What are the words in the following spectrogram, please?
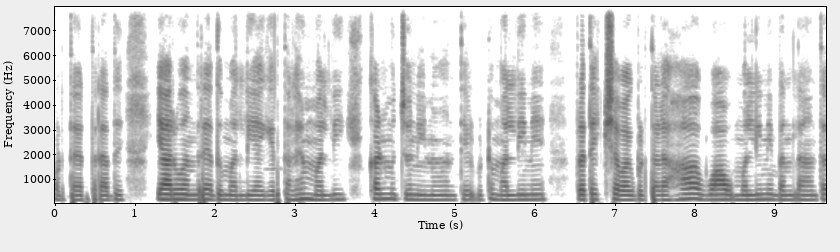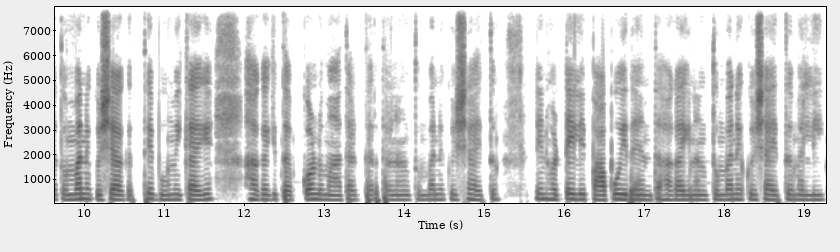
ಕೊಡ್ತಾ ಇರ್ತಾರೆ. ಅದು ಯಾರು ಅಂದರೆ, ಅದು ಮಲ್ಲಿ ಆಗಿರ್ತಾಳೆ. ಮಲ್ಲಿ ಕಣ್ಮುಚ್ಚು ನೀನು ಅಂತೇಳ್ಬಿಟ್ಟು ಮಲ್ಲಿನೇ ಪ್ರತ್ಯಕ್ಷವಾಗಿಬಿಡ್ತಾಳೆ. ಹಾ, ವಾವ್, ಮಲ್ಲಿನಿ ಬಂದ್ಲಾ ಅಂತ ತುಂಬಾ ಖುಷಿ ಆಗುತ್ತೆ ಭೂಮಿಕಾಗೆ. ಹಾಗಾಗಿ ತಪ್ಕೊಂಡು ಮಾತಾಡ್ತಾ ಇರ್ತಾಳೆ. ನನಗೆ ತುಂಬಾ ಖುಷಿ ಆಯಿತು. ನಿನ್ನ ಹೊಟ್ಟೆಯಲ್ಲಿ ಪಾಪು ಇದೆ ಅಂತ. ಹಾಗಾಗಿ ನನಗೆ ತುಂಬಾ ಖುಷಿ ಆಯಿತು ಮಲ್ಲಿ.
